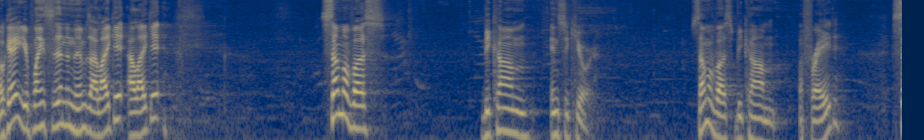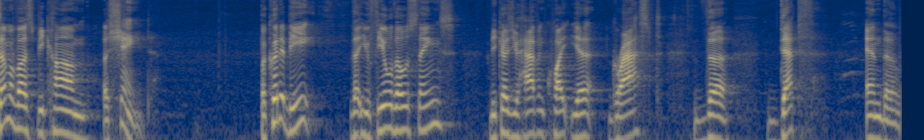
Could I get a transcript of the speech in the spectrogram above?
okay, you're playing synonyms. I like it. I like it. Some of us become insecure. Some of us become afraid. Some of us become ashamed. But could it be that you feel those things because you haven't quite yet grasped the depth and the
